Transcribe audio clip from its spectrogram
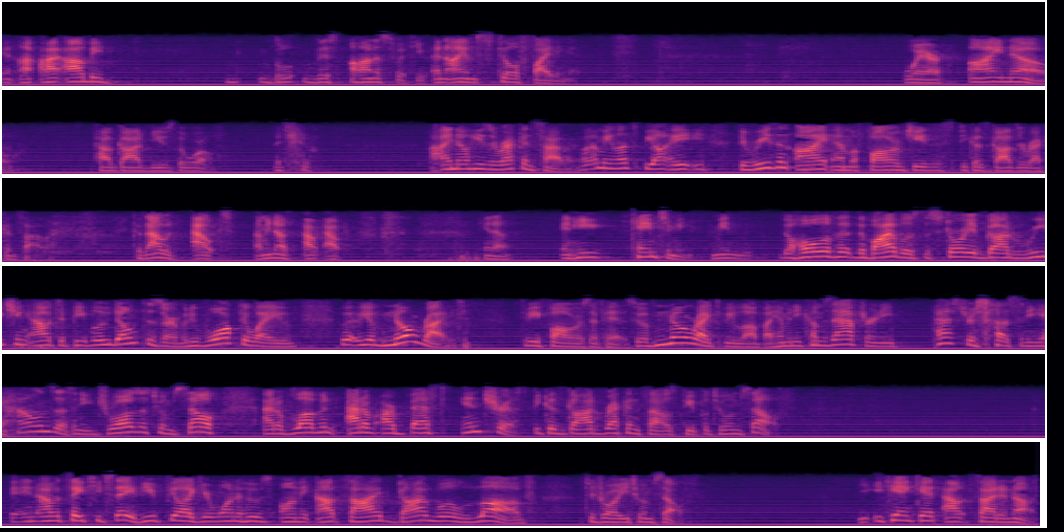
And I, will be this honest with you, and I am still fighting it. Where I know how God views the world. I do. I know He's a reconciler. I mean, let's be honest. The reason I am a follower of Jesus is because God's a reconciler. Because I was out. I mean, I was out, out. You know, and He came to me. I mean, the whole of the, the Bible is the story of God reaching out to people who don't deserve it, who've walked away, who, who have no right to be followers of His, who have no right to be loved by Him. And He comes after and He pesters us and He hounds us and He draws us to Himself out of love and out of our best interest because God reconciles people to Himself. And I would say to you today, if you feel like you're one who's on the outside, God will love to draw you to Himself. You can't get outside enough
